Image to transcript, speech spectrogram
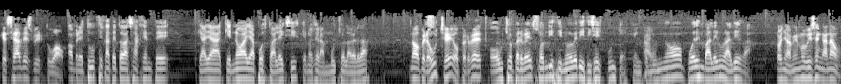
que se ha desvirtuado. Hombre, tú fíjate toda esa gente que haya que no haya puesto a Alexis, que no serán muchos, la verdad, No, pero Uche o Pervet, o Ucho Pervet son 19, 16 puntos, que en Claro. comunión pueden valer una liga. Coño, a mí me hubiesen ganado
